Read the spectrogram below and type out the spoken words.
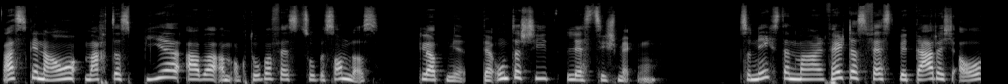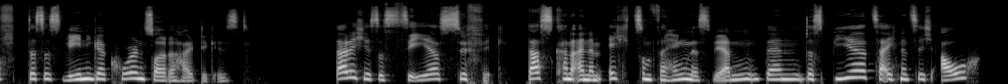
Was genau macht das Bier aber am Oktoberfest so besonders? Glaubt mir, der Unterschied lässt sich schmecken. Zunächst einmal fällt das Festbier dadurch auf, dass es weniger kohlensäurehaltig ist. Dadurch ist es sehr süffig. Das kann einem echt zum Verhängnis werden, denn das Bier zeichnet sich auch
